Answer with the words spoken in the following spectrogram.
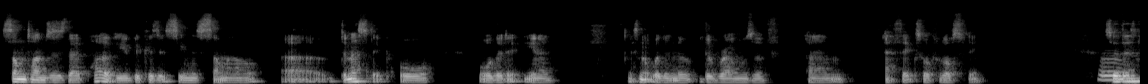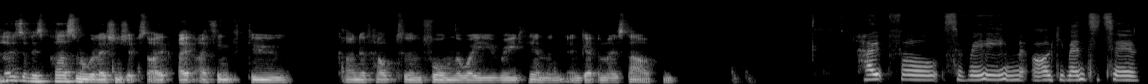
sometimes as their purview because it's seen as somehow uh, domestic or or that it, you know, it's not within the, the realms of um, ethics or philosophy. Mm. So there's hmm. loads of his personal relationships I, I, I, think do kind of help to inform the way you read him and, and get the most out of him hopeful, serene, argumentative.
